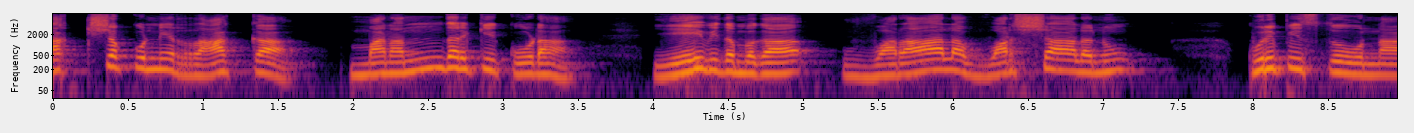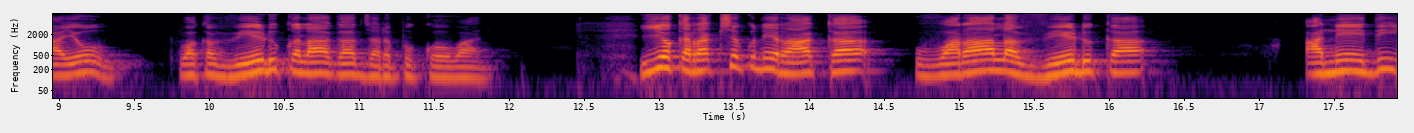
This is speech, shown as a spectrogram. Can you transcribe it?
రక్షకుణ్ణి రాక మనందరికీ కూడా ఏ విధముగా వరాల వర్షాలను కురిపిస్తూ ఉన్నాయో ఒక వేడుకలాగా జరుపుకోవాలి. ఈ యొక్క రక్షకుని రాక వరాల వేడుక అనేది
